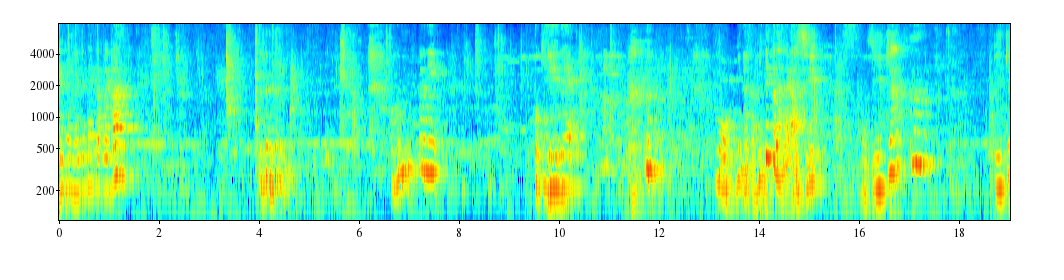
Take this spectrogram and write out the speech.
インタビューを受けたいと思います。本当にお綺麗で。もう皆さん見てください。足。もう美脚。美脚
